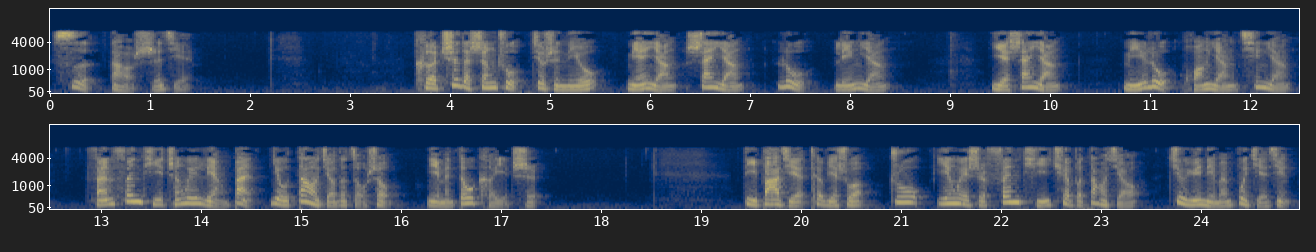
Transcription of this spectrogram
四到十节。可吃的牲畜就是牛、绵羊、山羊、鹿、羚羊、野山羊、麋鹿、黄羊、青羊，凡分蹄成为两半又倒嚼的走兽，你们都可以吃。第八节特别说，猪因为是分蹄却不倒嚼，就与你们不洁净。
